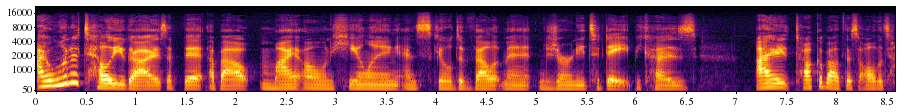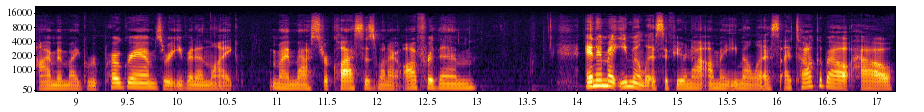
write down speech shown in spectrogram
I want to tell you guys a bit about my own healing and skill development journey to date because I talk about this all the time in my group programs or even in like my master classes when I offer them. And in my email list, if you're not on my email list, I talk about how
